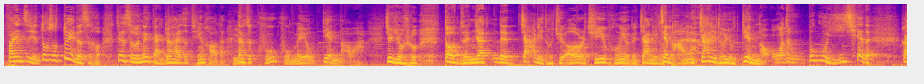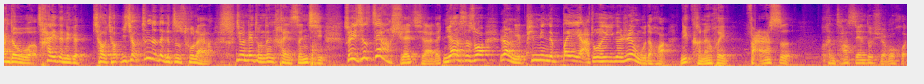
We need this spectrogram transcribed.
发现自己都是对的时候，这个时候那个感觉还是挺好的。嗯但是苦苦没有电脑啊，就有时候到人家的家里头去，偶尔去一朋友的家里头，有键盘家里头有电脑，我这不顾一切的按照我猜的那个敲敲一敲，真的那个字出来了，就那种那个很神奇。所以是这样学起来的。你要是说让你拼命的背啊，作为一个任务的话，你可能会反而是。很长时间都学不会，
